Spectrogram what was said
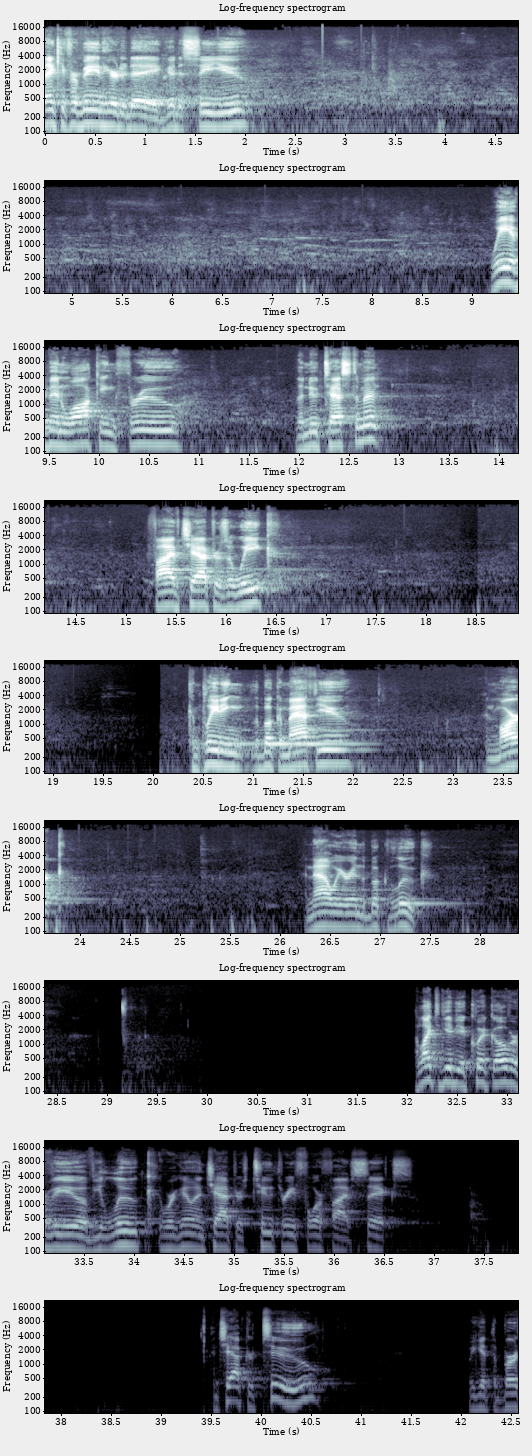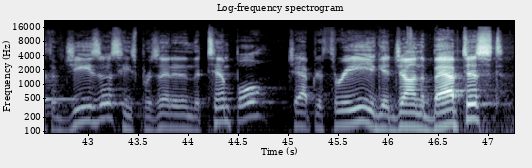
Thank you for being here today. Good to see you. We have been walking through the New Testament, five chapters a week, completing the book of Matthew and Mark, and now we are in the book of Luke. I'd like to give you a quick overview of Luke. We're going chapters 2, 3, 4, 5, 6. In chapter 2, we get the birth of Jesus. He's presented in the temple. Chapter 3, you get John the Baptist.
